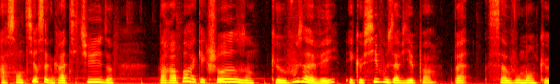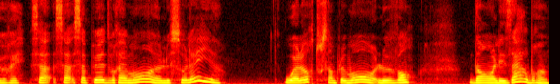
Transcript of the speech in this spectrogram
à sentir cette gratitude par rapport à quelque chose que vous avez et que si vous aviez pas, bah, ça vous manquerait. Ça, ça, ça peut être vraiment euh, le soleil ou alors tout simplement le vent dans les arbres.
